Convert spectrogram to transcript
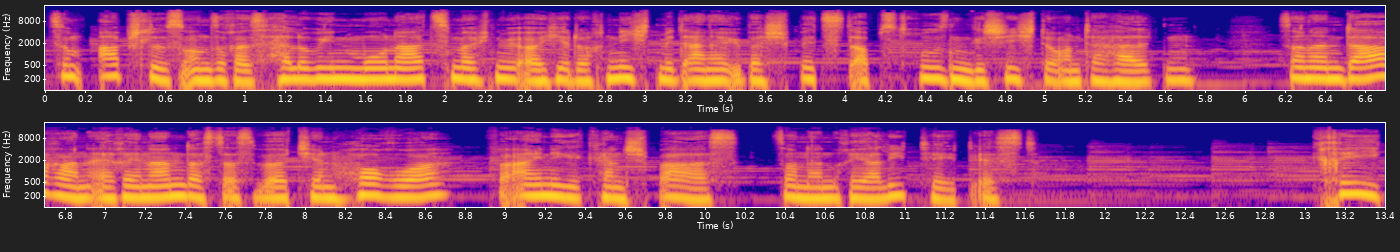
Zum Abschluss unseres Halloween-Monats möchten wir euch jedoch nicht mit einer überspitzt abstrusen Geschichte unterhalten, sondern daran erinnern, dass das Wörtchen Horror für einige kein Spaß, sondern Realität ist. Krieg,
